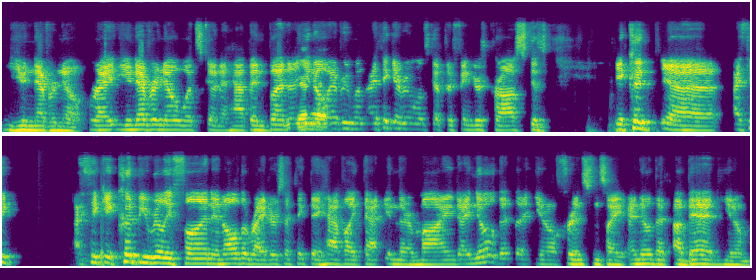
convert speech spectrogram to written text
you never know, right? You never know what's going to happen. But yeah. you know, everyone, I think everyone's got their fingers crossed because it could. Uh, I think I think it could be really fun, and all the writers, I think they have like that in their mind. I know that, that you know, for instance, I, I know that Abed, you know,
